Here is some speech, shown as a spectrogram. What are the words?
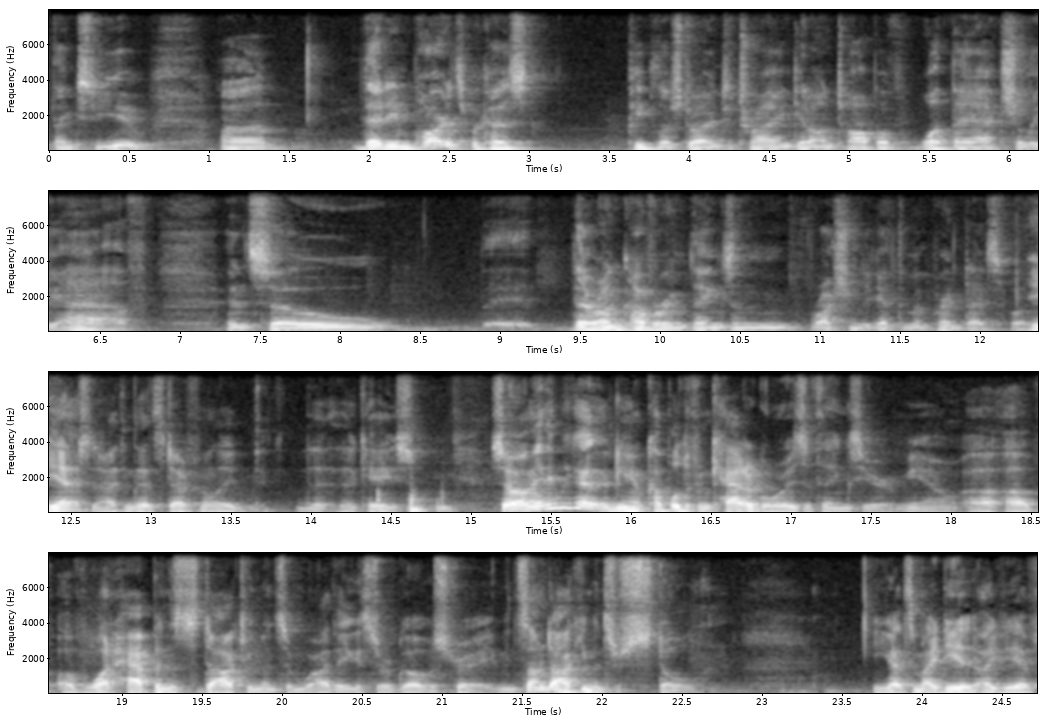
thanks to you, uh, that in part it's because people are starting to try and get on top of what they actually have. And so they're uncovering things and rushing to get them in print, I suppose. Yes, I think that's definitely the, the case. So I, mean, I think we got you know a couple different categories of things here. You know, uh, of of what happens to documents and why they sort of go astray. I mean, some documents are stolen. You got some idea idea of,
